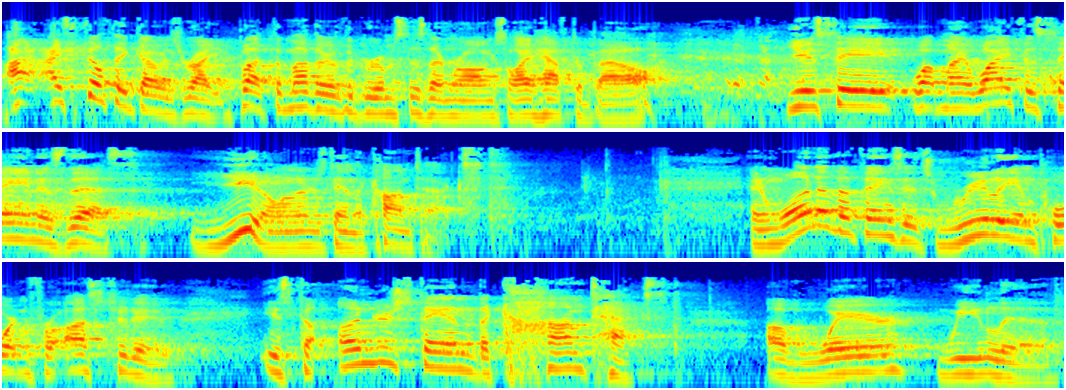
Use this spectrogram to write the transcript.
I, I still think I was right, but the mother of the groom says I'm wrong, so I have to bow. You see, what my wife is saying is this. You don't understand the context. And one of the things that's really important for us to do is to understand the context of where we live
